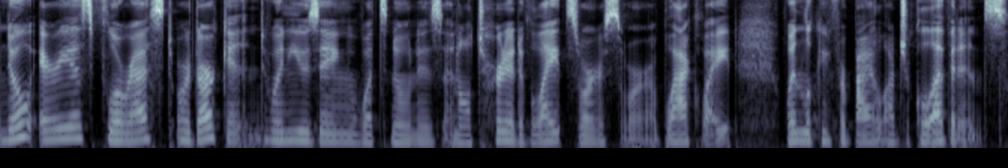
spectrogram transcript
No areas fluoresced or darkened when using what's known as an alternative light source or a black light when looking for biological evidence.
